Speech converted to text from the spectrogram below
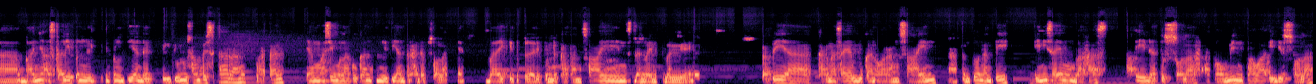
Ah, banyak sekali penelitian dari dulu sampai sekarang, bahkan yang masih melakukan penelitian terhadap sholat ya baik itu dari pendekatan sains dan lain sebagainya. Tapi ya karena saya bukan orang sains, nah tentu nanti ini saya membahas faidatus sholah atau min fawaidis sholah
